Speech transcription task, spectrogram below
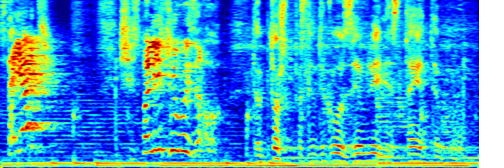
Стоять! Сейчас полицию вызову! Да кто ж после такого заявления стоять-то будет?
